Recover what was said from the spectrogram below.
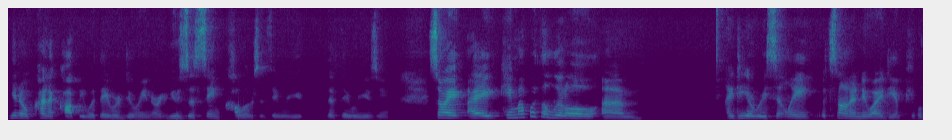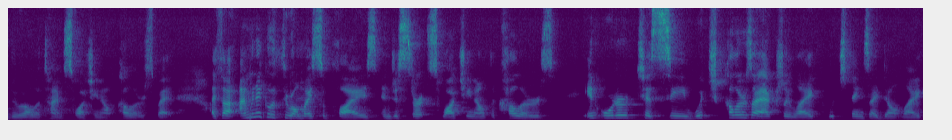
you know kind of copy what they were doing or use the same colors that they were that they were using. So i, I came up with a little um, idea recently. It's not a new idea people do it all the time swatching out colors but i thought i'm going to go through all my supplies and just start swatching out the colors in order to see which colors I actually like, which things I don't like.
